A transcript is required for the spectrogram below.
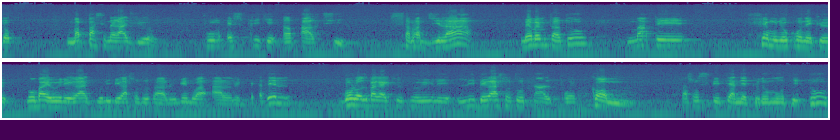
donc, m'a passé dans la radio pour m'expliquer en partie. Ça m'a dit là, mais en même temps tout, m'a fait mon connaître que bon bah les radios libération totale, le doit aller regarder bon l'autre bagage que les libération totale.com façon site internet que nous montons tout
